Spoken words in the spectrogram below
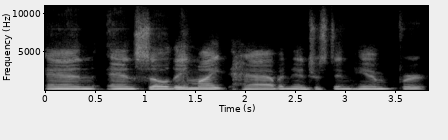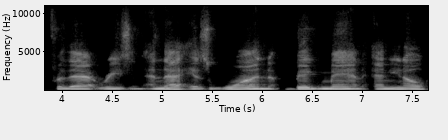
and and so they might have an interest in him for for that reason. And that is one big man. And you know,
